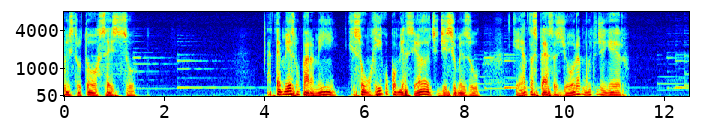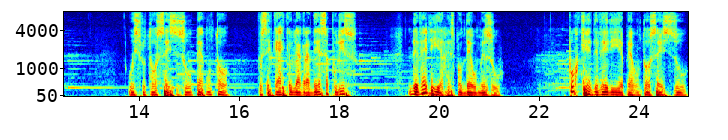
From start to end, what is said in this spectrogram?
o instrutor Seitsu. Até mesmo para mim, que sou um rico comerciante, disse o Mesu, 500 peças de ouro é muito dinheiro. O instrutor Seisu perguntou: Você quer que eu lhe agradeça por isso? Deveria, respondeu o Mesu. Por que deveria? perguntou Seisu.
